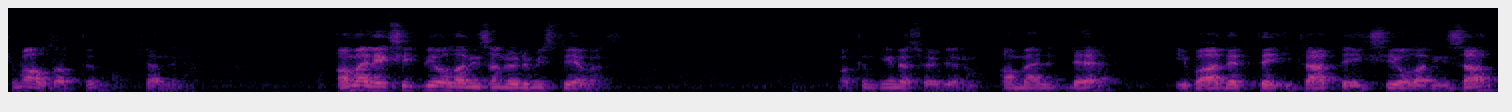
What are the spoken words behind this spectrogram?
Kimi aldattın? Kendini. Amel eksikliği olan insan ölümü isteyemez. Bakın yine söylüyorum. Amelde, ibadette, itaatte eksiği olan insan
